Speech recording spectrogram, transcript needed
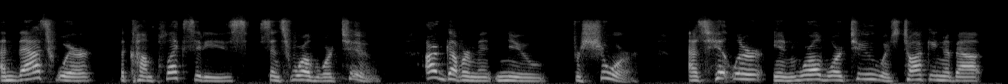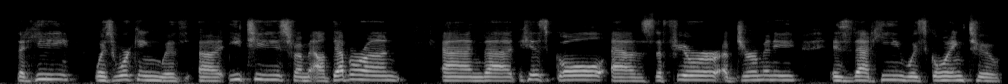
And that's where the complexities since World War II, our government knew for sure. As Hitler in World War II was talking about that he was working with uh, ETs from Aldebaran, and that his goal as the Fuhrer of Germany is that he was going to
